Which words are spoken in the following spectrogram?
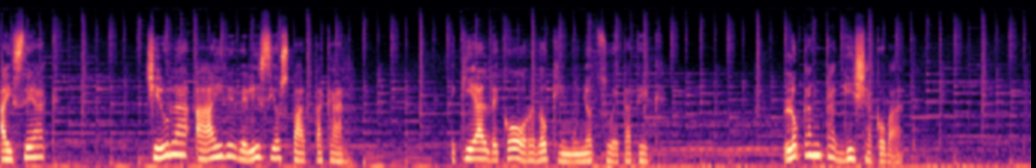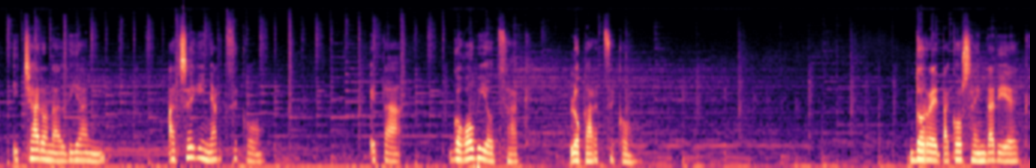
Aizeak, txirula aire delizioz bat takar, ekialdeko ordoki muñotzuetatik, lokanta gixako bat, itxaron aldian atsegin hartzeko eta gogobiotzak lokartzeko. Dorreetako zaindariek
